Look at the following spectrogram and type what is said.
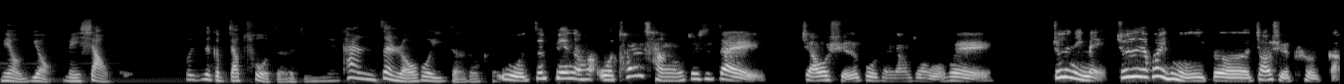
没有用，没效果，或那个比较挫折的经验？看郑柔或宜德都可以。我这边的话，我通常就是在教学的过程当中，我会就是你每就是会拟一个教学课纲，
